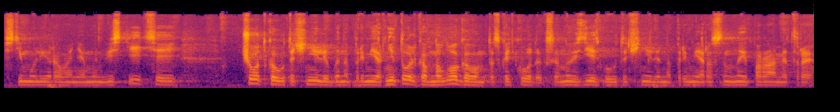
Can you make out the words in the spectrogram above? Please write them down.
стимулированием инвестиций, четко уточнили бы, например, не только в налоговом, так сказать, кодексе, но и здесь бы уточнили, например, основные параметры,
